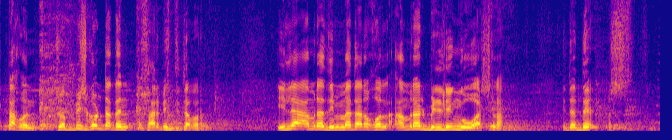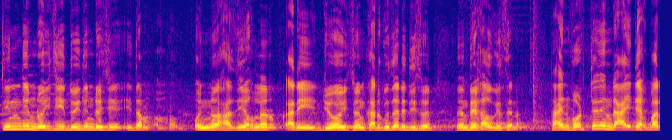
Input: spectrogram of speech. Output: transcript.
একটা হন, চব্বিশ ঘণ্টা তাই সার্ভিস দিতে পারো ইলা আমরা জিম্মাদার হল আমরা বিল্ডিংও আসলা এটা তিন দিন রয়েছি দুই দিন রয়েছি এটা অন্য হাজি হলের আরে জিও হয়েছেন কারগুজারি দিছেন দেখাও গেছে না। তাই প্রত্যেকদিন রাইত একবার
